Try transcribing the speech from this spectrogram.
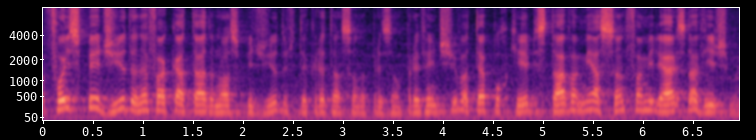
foi expedida, né, foi acatado o nosso pedido de decretação da prisão preventiva, até porque ele estava ameaçando familiares da vítima.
